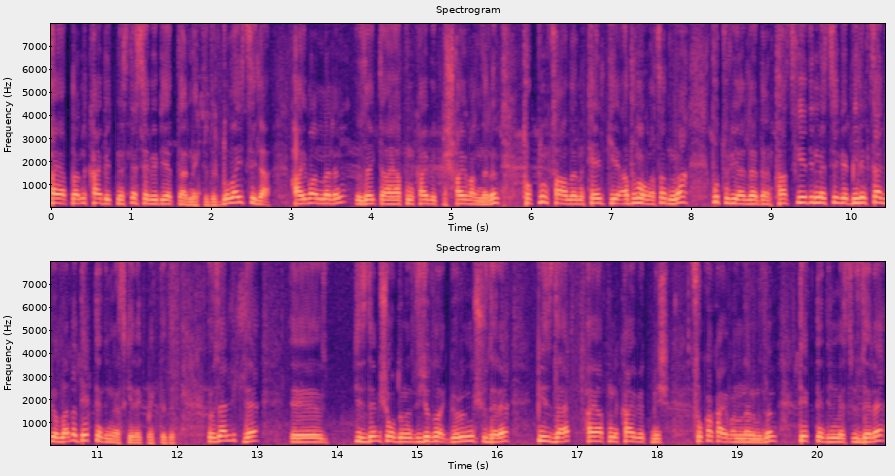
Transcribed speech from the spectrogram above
hayatlarını kaybetmesine sebebiyet vermektedir. Dolayısıyla hayvanların özellikle hayatını kaybetmiş hayvanların toplum sağlığını tehlikeye atılmaması adına bu tür yerlerden tasfiye edilmesi ve bilimsel yollarla defnedilmesi gerekmektedir. Özellikle e, izlemiş olduğunuz videoda da görülmüş üzere bizler hayatını kaybetmiş sokak hayvanlarımızın defnedilmesi üzere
